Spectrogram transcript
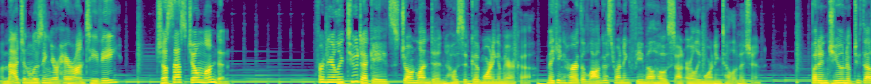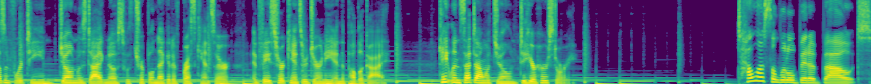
Imagine losing your hair on TV? Just ask Joan Lunden. For nearly two decades, Joan Lunden hosted Good Morning America, making her the longest running female host on early morning television. But in June of 2014, Joan was diagnosed with triple negative breast cancer and faced her cancer journey in the public eye. Caitlin sat down with Joan to hear her story. Tell us a little bit about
